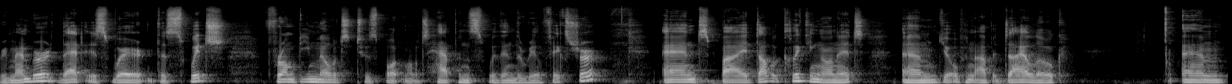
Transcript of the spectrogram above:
Remember, that is where the switch from beam mode to spot mode happens within the real fixture. And by double clicking on it, um, you open up a dialog um,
